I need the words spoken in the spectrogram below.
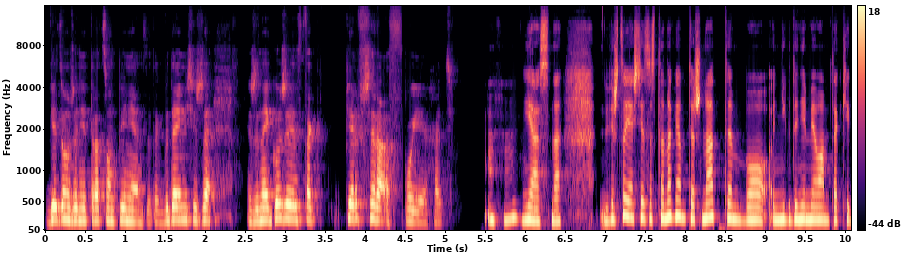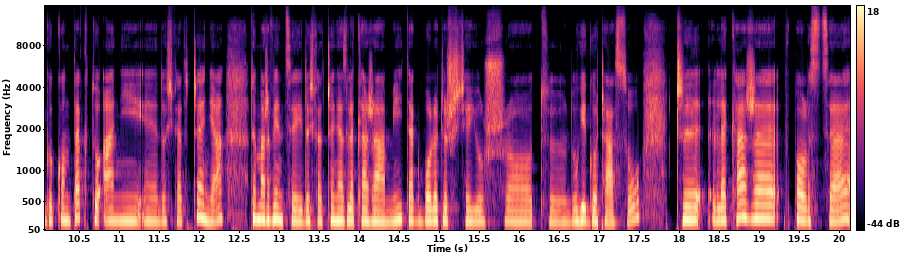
wiedzą, że nie tracą pieniędzy. Tak wydaje mi się, że, że najgorzej jest tak pierwszy raz pojechać. Mhm, jasne. Wiesz co, ja się zastanawiam też nad tym, bo nigdy nie miałam takiego kontaktu ani e, doświadczenia. Ty masz więcej doświadczenia z lekarzami, tak, bo leczysz się już od długiego czasu. Czy lekarze w Polsce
